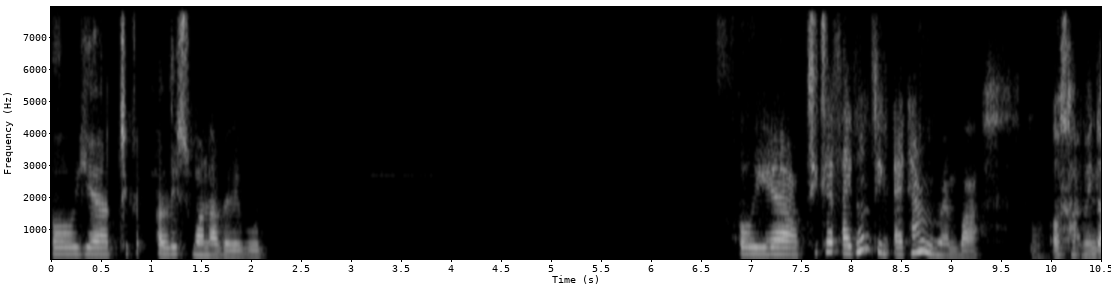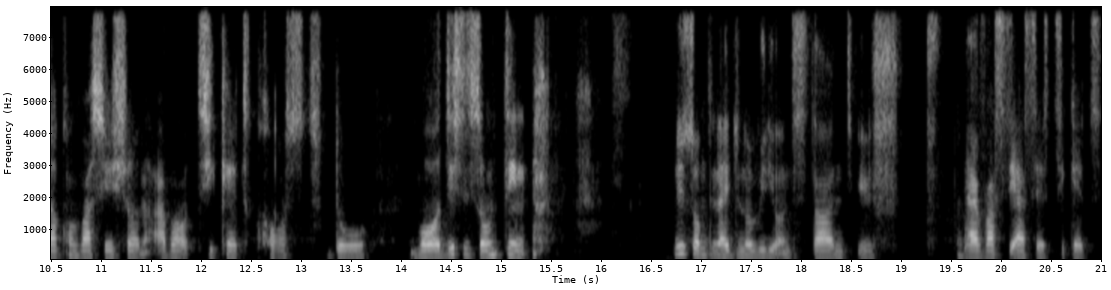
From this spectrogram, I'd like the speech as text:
Oh yeah, ticket, at least one available. Oh yeah, ticket. I don't think I can't remember us having that conversation about ticket costs though. But this is something this is something I do not really understand if diversity access tickets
